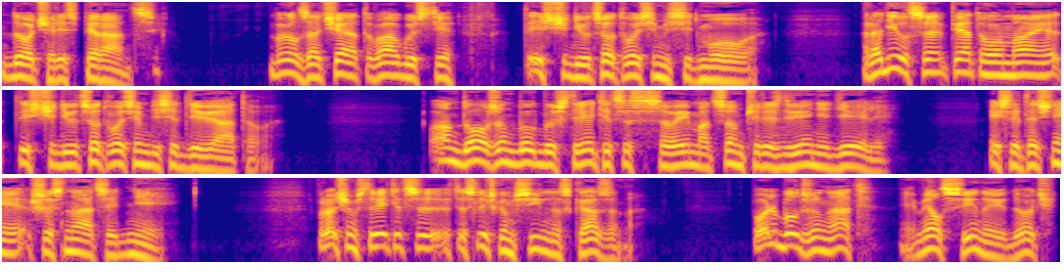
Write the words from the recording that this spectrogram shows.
дочь Эсперанцы. Был зачат в августе 1987-го. Родился 5 мая 1989-го. Он должен был бы встретиться со своим отцом через две недели, если точнее 16 дней. Впрочем, встретиться — это слишком сильно сказано. Поль был женат, имел сына и дочь.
